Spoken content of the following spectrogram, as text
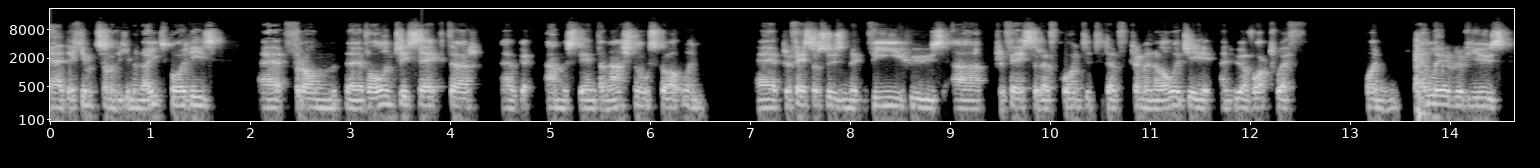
uh, the some of the human rights bodies, uh, from the voluntary sector. I've got Amnesty International Scotland, uh, Professor Susan McVie, who's a professor of quantitative criminology and who I've worked with on earlier reviews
